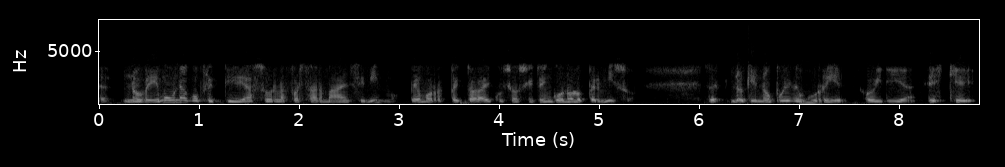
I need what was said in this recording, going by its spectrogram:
eh, no vemos una conflictividad sobre las Fuerzas Armadas en sí mismo. Vemos respecto a la discusión si tengo o no los permisos. lo que no puede ocurrir hoy día es que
